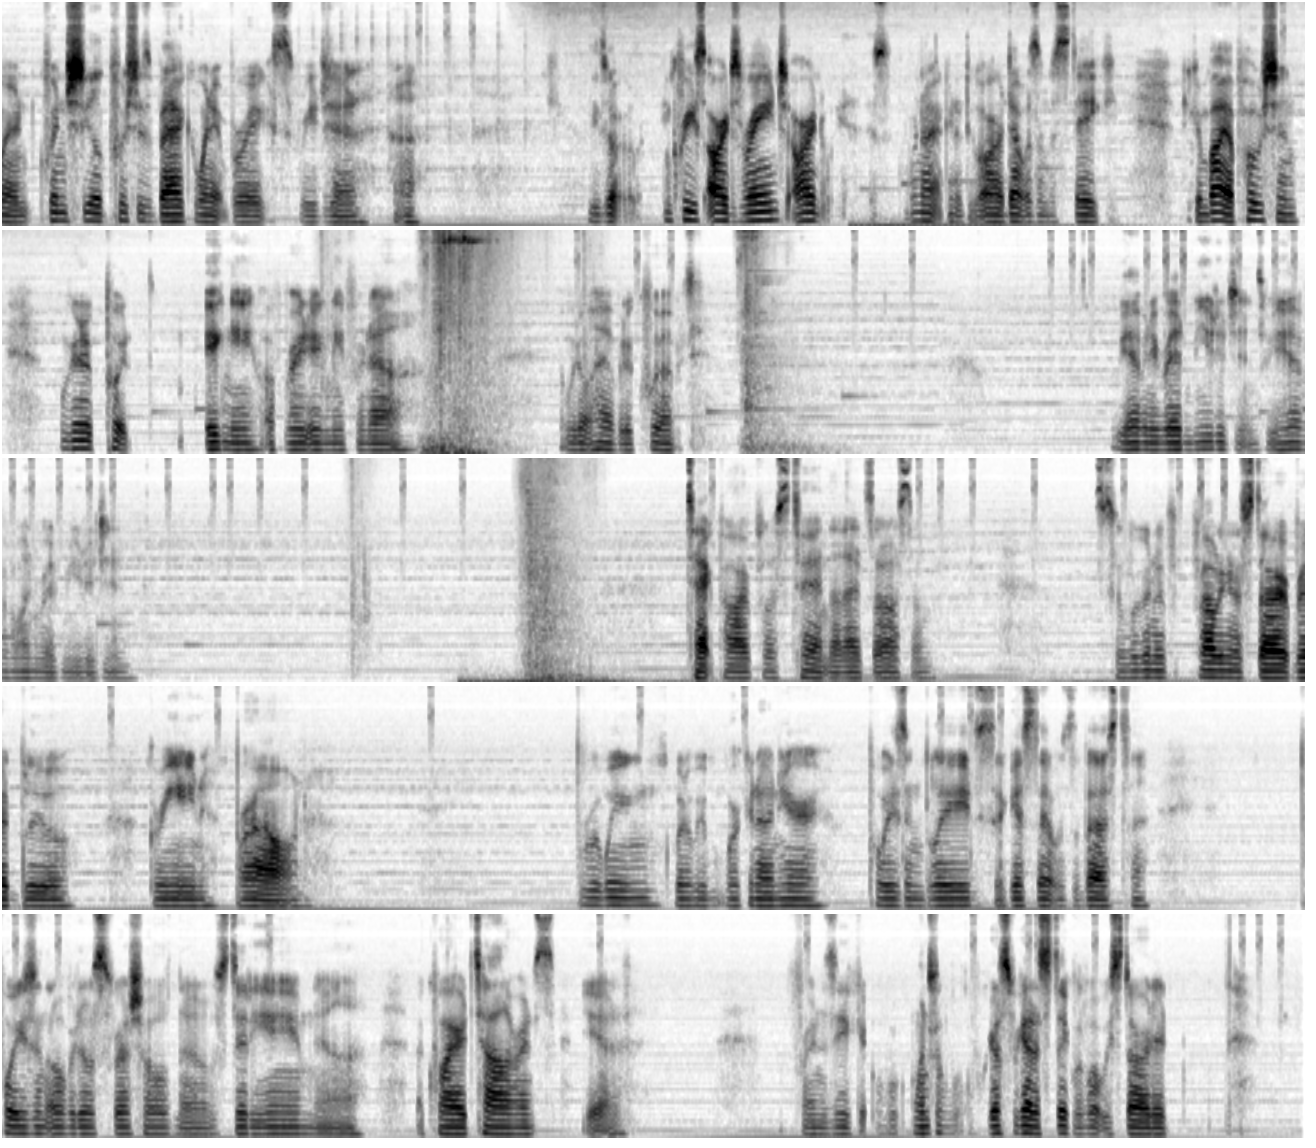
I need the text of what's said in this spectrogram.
Quen. Quen shield pushes back when it breaks. Regen. Huh. These are increase Ard's range. Ard, we're not gonna do Ard. That was a mistake. If you can buy a potion, we're gonna put Igni, upgrade Igni for now. We don't have it equipped. we have any red mutagens? We have one red mutagen. Attack power plus 10. Now that's awesome. So we're gonna probably gonna start red, blue, green, brown. Brewing, what are we working on here? Poison blades, I guess that was the best, huh? Poison overdose threshold, no. Steady aim, no. Acquired tolerance, yeah, Frenzy. Once, I guess we gotta stick with what we started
